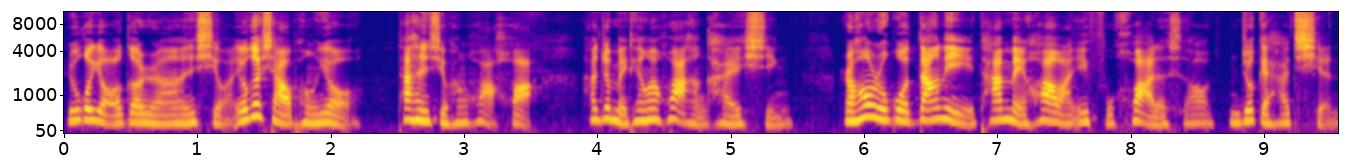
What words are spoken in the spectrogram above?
如果有一个人很喜欢，有个小朋友他很喜欢画画，他就每天会画很开心。然后如果当你他每画完一幅画的时候，你就给他钱。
